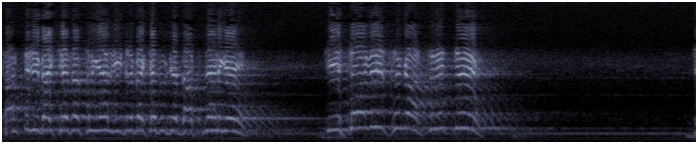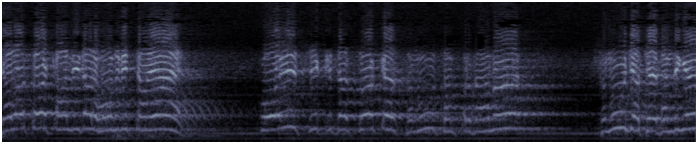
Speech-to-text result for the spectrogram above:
ਸੰਤ ਜੀ ਬੈਠੇ ਦੱਸਣਗੇ, ਲੀਡਰ ਬੈਠੇ ਦੂਜੇ ਦੱਸ ਦੇਣਗੇ। ਕਿਸੇ ਵੀ ਸੰਘਰਸ਼ ਵਿੱਚ ਜਦੋਂ ਤੋਂ ਅਕਾਲੀ ਦਲ ਹੋਂਦ ਵਿੱਚ ਆਇਆ ਕੋਈ ਸਿੱਖ ਦੱਸੋ ਕਿ ਸਮੂਹ ਸੰਪਰਦਾਵਾਂ ਸਮੂਹ ਜਥੇਬੰਦੀਆਂ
